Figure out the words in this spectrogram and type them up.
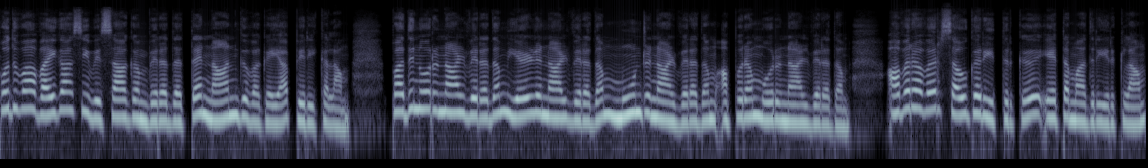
பொதுவா வைகாசி விசாகம் விரதத்தை நான்கு வகையா பிரிக்கலாம். பதினோரு நாள் விரதம் ஏழு நாள் விரதம் மூன்று நாள் விரதம் அப்புறம் ஒரு நாள் விரதம். அவரவர் சௌகரியத்திற்கு ஏத்த மாதிரி இருக்கலாம்.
